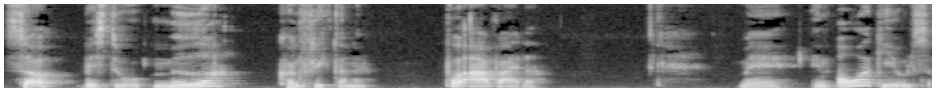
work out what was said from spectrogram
Så hvis du møder konflikterne på arbejdet med en overgivelse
